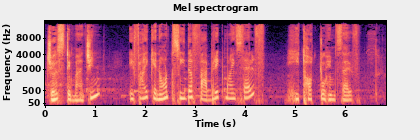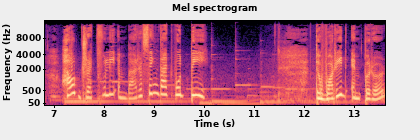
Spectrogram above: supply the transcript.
Just imagine if I cannot see the fabric myself, he thought to himself. How dreadfully embarrassing that would be. The worried emperor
